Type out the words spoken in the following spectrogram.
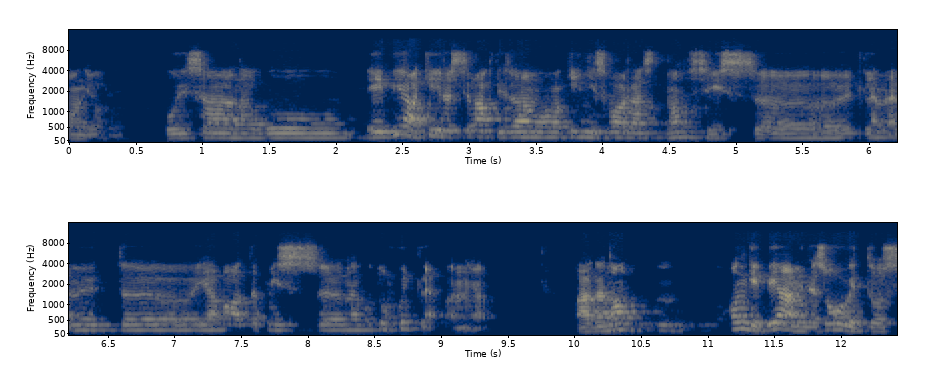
on ju kui sa nagu ei pea kiiresti lahti saama oma kinnisvarast, noh siis äh, ütleme müüd äh, ja vaatad, mis äh, nagu turg ütleb, on ju. aga noh, ongi peamine soovitus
